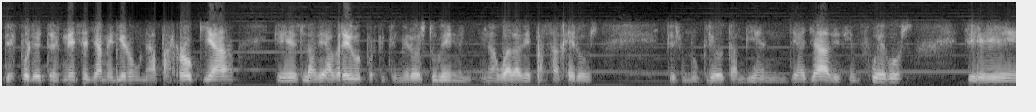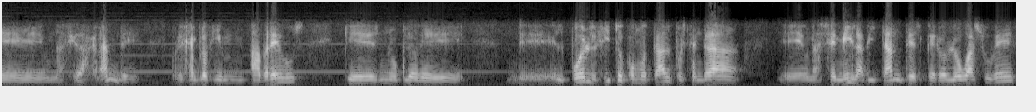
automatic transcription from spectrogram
después de tres meses ya me dieron una parroquia, que es la de Abreu, porque primero estuve en una guada de pasajeros, que es un núcleo también de allá, de Cienfuegos, eh, una ciudad grande. Por ejemplo, Abreus, que es núcleo de, el pueblecito como tal, pues tendrá eh, unas 6.000 habitantes, pero luego a su vez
